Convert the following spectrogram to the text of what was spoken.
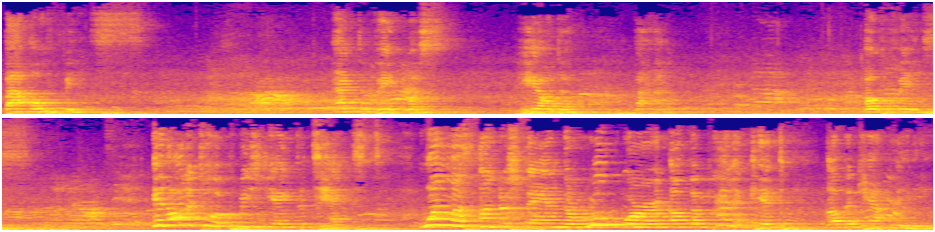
by offense. Activate was held up by offense. In order to appreciate the text, one must understand the root word of the predicate of the camp meeting,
